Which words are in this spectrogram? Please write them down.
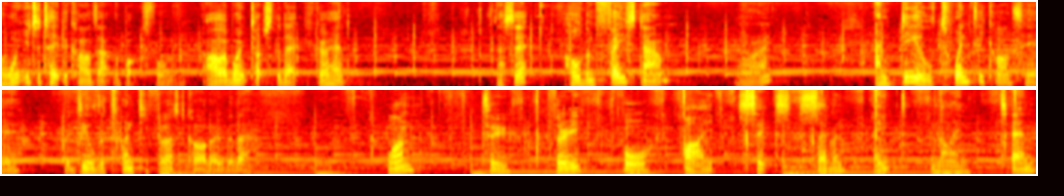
want you to take the cards out of the box for me. I won't touch the deck. Go ahead. That's it. Hold them face down. All right. And deal 20 cards here, but deal the 21st card over there. One, two, three, four, five, six, seven, eight, nine, 10,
